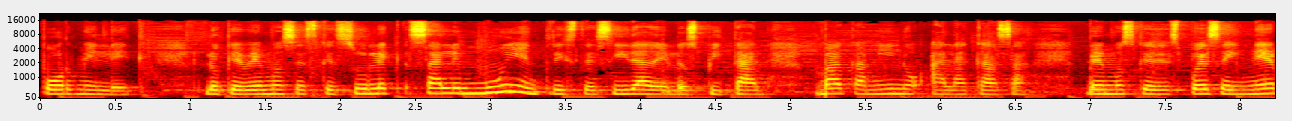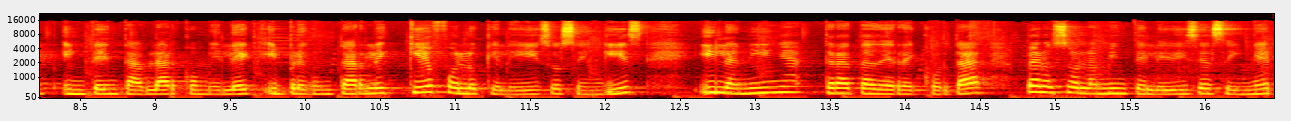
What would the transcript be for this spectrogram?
por Melek. Lo que vemos es que Zulek sale muy entristecida del hospital, va camino a la casa. Vemos que después Zeynep intenta hablar con Melek y preguntarle qué fue lo que le hizo Senguis y la niña trata de recordar, pero solamente le dice a Zeynep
